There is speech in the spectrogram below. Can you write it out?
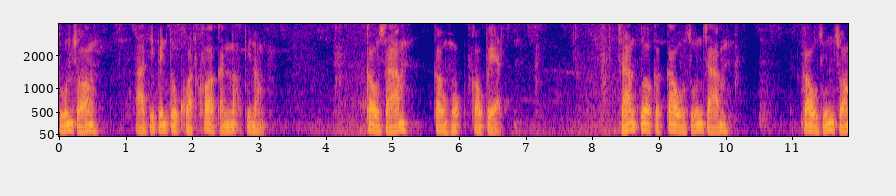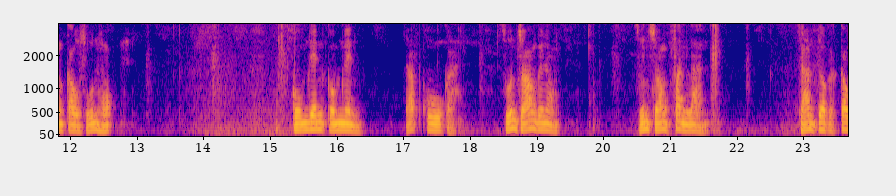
ศูนย์สองอาจจะเป็นตัวขวดข้อกันเนาะพี่น้องเก้าสามเก้าหกเก้าแปดสามตัวกับเก้าศูนย์สามเก้าศูนย์สองเก้าศูนย์หกกลมเด่นกลมเน่นจับคู่กับศูนย์สองไปน้องศูนย์สองฟันล้านสามตัวกับเก้า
